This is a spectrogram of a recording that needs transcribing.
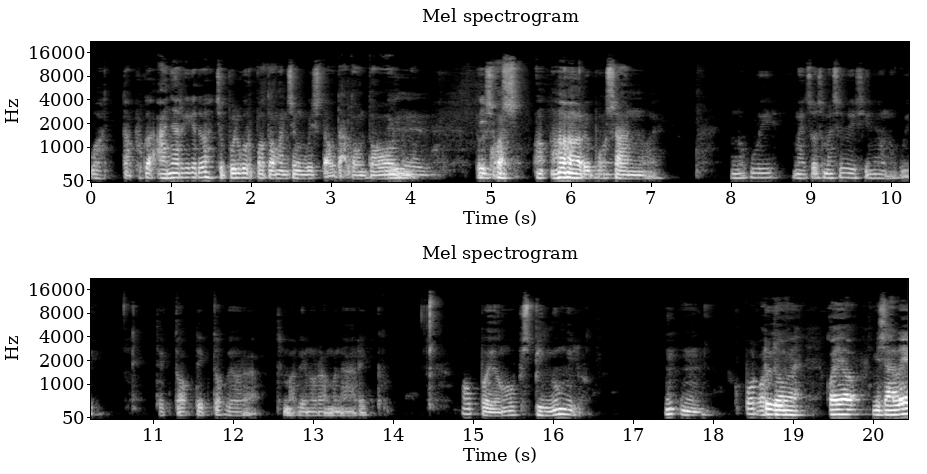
wah tak buka anyar iki wah jebul kur potongan sing wis tau tak tonton Repost. Heeh, reposan. Ngono kuwi medsos-medsos isine ngono kuwi. TikTok, TikTok ya ora semakin ora menarik. Apa ya wis bingung iki lho. Mm-mm. Padha Podo Mas. kaya misalnya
